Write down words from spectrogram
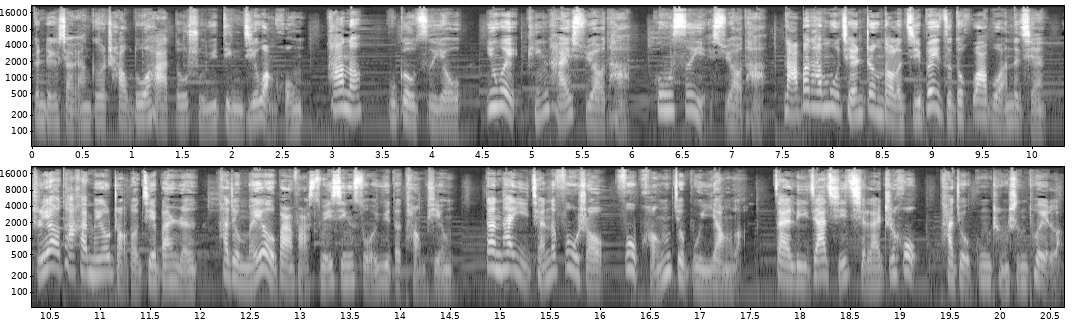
跟这个小杨哥差不多哈，都属于顶级网红。他呢不够自由，因为平台需要他，公司也需要他。哪怕他目前挣到了几辈子都花不完的钱，只要他还没有找到接班人，他就没有办法随心所欲的躺平。但他以前的副手付鹏就不一样了，在李佳琦起来之后，他就功成身退了。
